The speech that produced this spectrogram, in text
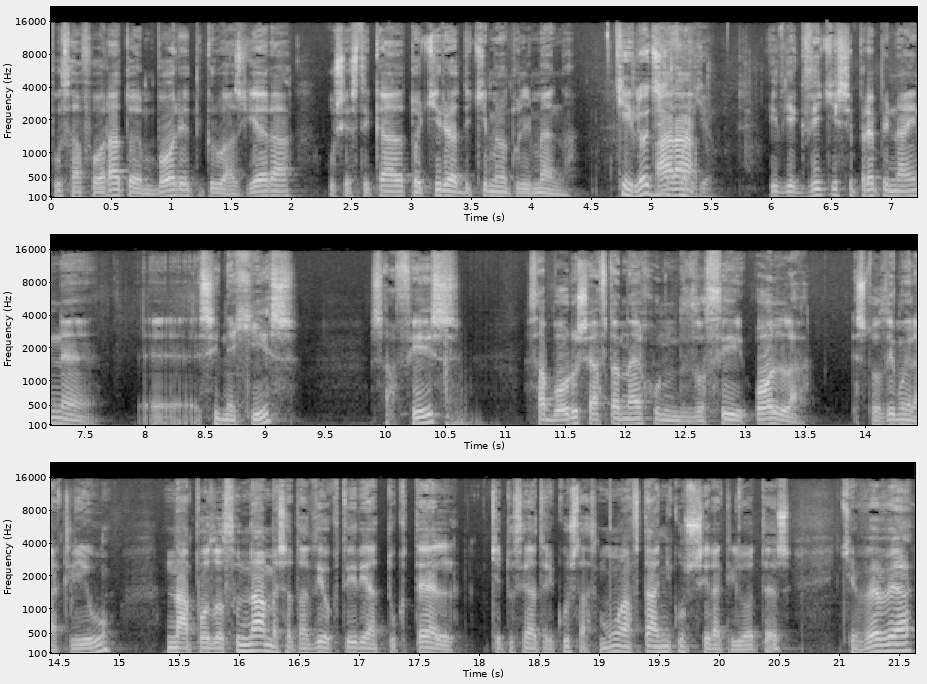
που θα αφορά το εμπόριο, την κρουαζιέρα, ουσιαστικά το κύριο αντικείμενο του λιμένα. Και η Άρα, η διεκδίκηση πρέπει να είναι ε, συνεχής, σαφής. Θα μπορούσε αυτά να έχουν δοθεί όλα στο Δήμο Ηρακλείου, να αποδοθούν άμεσα τα δύο κτίρια του κτέλ και του θεατρικού σταθμού. Αυτά ανήκουν στους Ηρακλειώτες και βέβαια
